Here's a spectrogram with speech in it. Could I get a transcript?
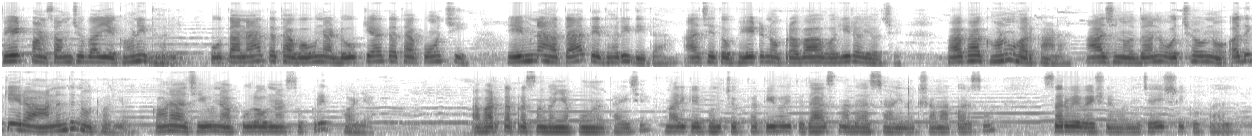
ભેટ પણ સમજુબાઈએ ઘણી ધરી. પોતાના તથા વહુના ડોક્યા તથા પહોંચી હેમના હતા તે ધરી દીધા. આજે તો ભેટનો પ્રવાહ વહી રહ્યો છે. ભાભા ઘણું હરખાણા. આજનો દન ઓછવનો અદકેરા આનંદનો ઠર્યો. ઘણા જીવના પૂરવના સુકૃત ફળ્યા. આ વાર્તા પ્રસંગ અહીંયા પૂર્ણ થાય છે. મારી કંઈ ભૂલચૂક થતી હોય તો દાસના દાસ જાણીને ક્ષમા કરશો. સર્વે વૈષ્ણવોને જય શ્રી ગોપાલ.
